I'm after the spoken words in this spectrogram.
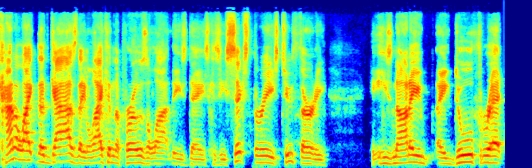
kind of like the guys they like in the pros a lot these days because he's 6'3, he's 230. He's not a, a dual threat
